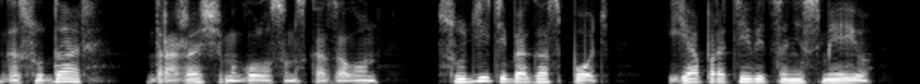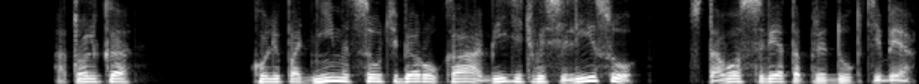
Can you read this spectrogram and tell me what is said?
«Государь», — дрожащим голосом сказал он, — «суди тебя Господь, я противиться не смею. А только, коли поднимется у тебя рука обидеть Василису, с того света приду к тебе».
